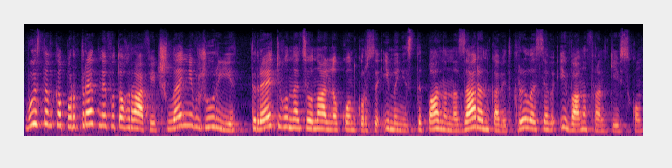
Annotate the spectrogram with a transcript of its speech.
Виставка портретної фотографії членів журі третього національного конкурсу імені Степана Назаренка відкрилася в Івано-Франківську.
